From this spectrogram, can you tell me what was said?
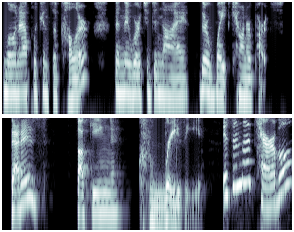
loan applicants of color than they were to deny their white counterparts. That is fucking crazy. Isn't that terrible?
